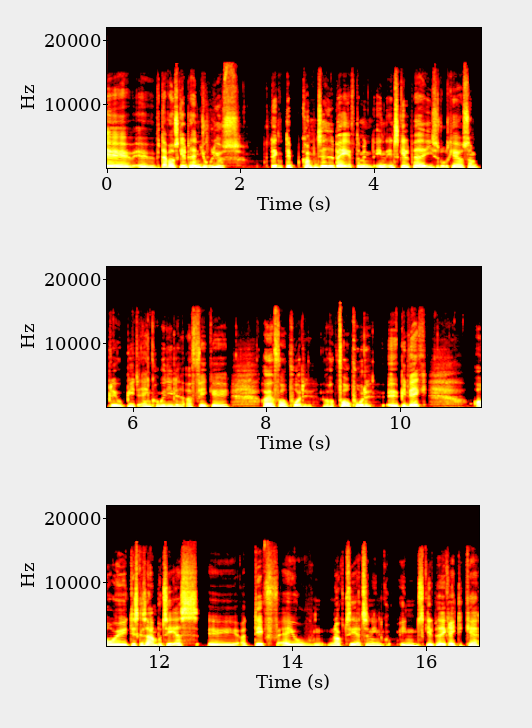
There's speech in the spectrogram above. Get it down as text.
Øh, øh, der var jo skildpadden Julius. Det, det kom den til at hedde bagefter, men en, en skildpadde i Zoologisk Have, som blev bidt af en krokodille og fik øh, højre forporte, forporte øh, bidt væk. Og øh, det skal så amputeres, øh, og det er jo nok til, at sådan en, en skildpadde ikke rigtig kan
